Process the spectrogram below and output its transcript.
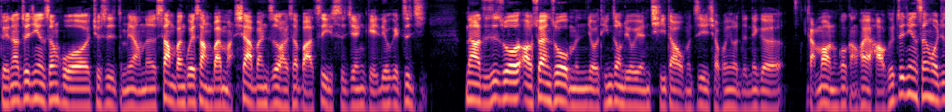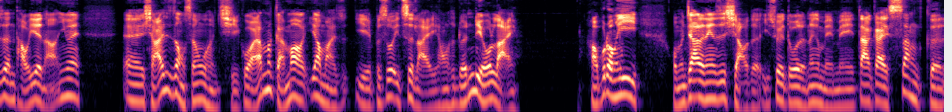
对，那最近的生活就是怎么样呢？上班归上班嘛，下班之后还是要把自己时间给留给自己。那只是说哦，虽然说我们有听众留言祈祷我们自己小朋友的那个感冒能够赶快好，可是最近的生活就是很讨厌啊，因为呃小孩子这种生物很奇怪，他们感冒要么也不是说一次来，然后是轮流来，好不容易。我们家的那只小的，一岁多的那个妹妹，大概上个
